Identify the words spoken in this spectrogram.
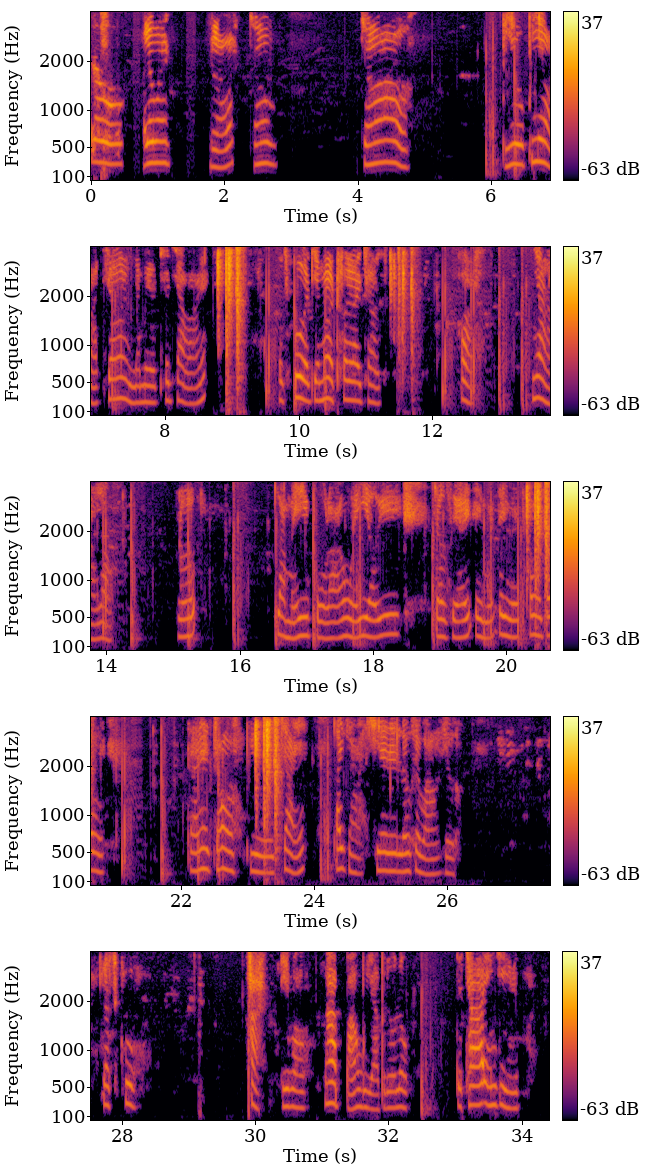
Hello Hello မနော်ကျွန်တော်ကျွန်တော်ဗီဒီယိုပြီးရင်ကျွန်တော်နာမည်ထည့်ကြပါမယ်အခုကဒီမှာထွက်လိုက်ကြဟာညလာရောက်လို့လာမေးပေါ်လာဝေးရောကြီးကြောက်စရာအိမ်မအိမ်မတောင်းတောင်းဒါနဲ့ကျောင်းဗီဒီယိုကြရင်လိုက်က share လေးလုပ်ခဲ့ပါအောင်ဆို Let's go ဟာဒီဘောင်ငါပေါင်းပြီးရဘယ်လိုလုပ်တခြားအင်ဂျီ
